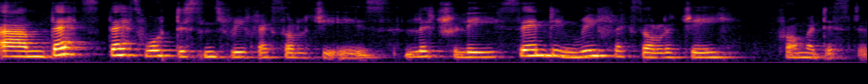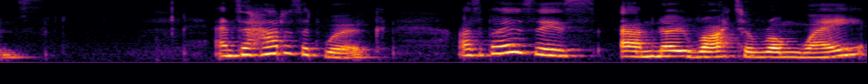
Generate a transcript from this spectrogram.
um, that's that's what distance reflexology is. Literally sending reflexology from a distance. And so, how does it work? I suppose there's um, no right or wrong way.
